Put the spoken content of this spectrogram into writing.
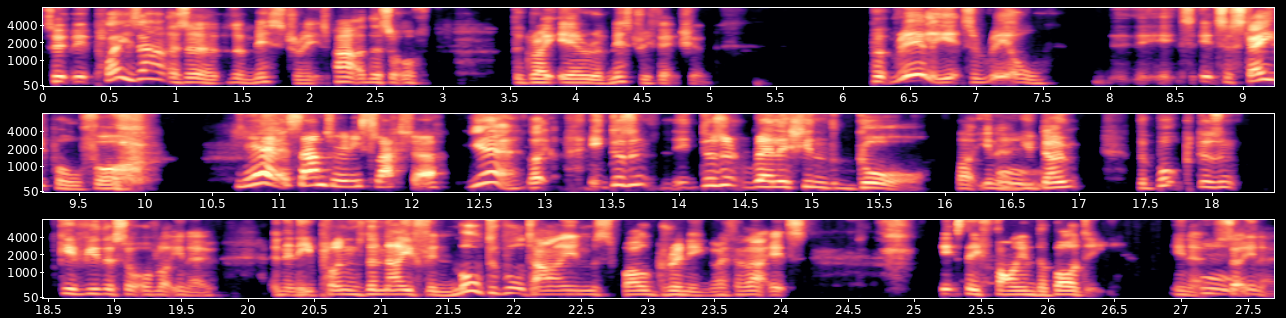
So it, it plays out as a, as a mystery. It's part of the sort of the great era of mystery fiction. But really, it's a real it's it's a staple for Yeah, it sounds really slasher. yeah like it doesn't it doesn't relish in the gore like you know you Mm. don't the book doesn't give you the sort of like you know and then he plunged the knife in multiple times while grinning or anything like that it's it's they find the body you know so Mm. you know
